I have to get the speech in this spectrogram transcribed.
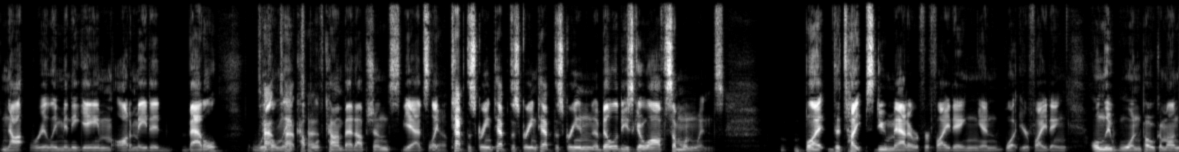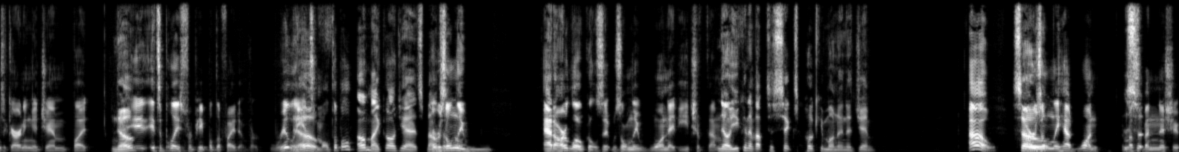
not really mini game automated battle with Tap, only a couple tap. of combat options. Yeah, it's like Yeah. tap the screen, tap the screen, tap the screen, abilities go off, someone wins but the types do matter for fighting and what you're fighting. Only one Pokemon's guarding a gym, but no it, it's a place for people to fight over. Really, No. it's multiple. oh my god yeah it's multiple. There was only at our locals, it was only one at each of them. no you can have up to six pokemon in a gym oh, so ours only had one. There must so- have been an issue.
